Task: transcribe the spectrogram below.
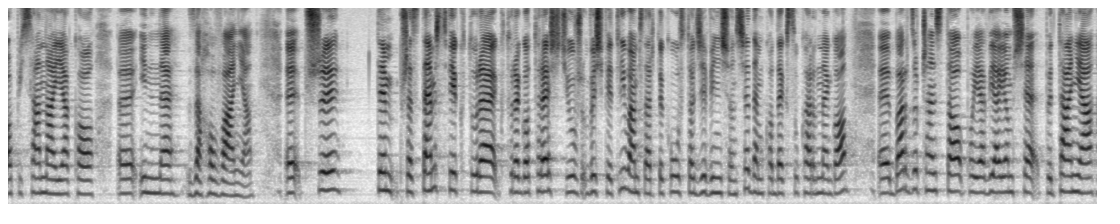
opisana jako inne zachowania. Przy tym przestępstwie, które, którego treść już wyświetliłam z artykułu 197 kodeksu karnego, e, bardzo często pojawiają się pytania,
